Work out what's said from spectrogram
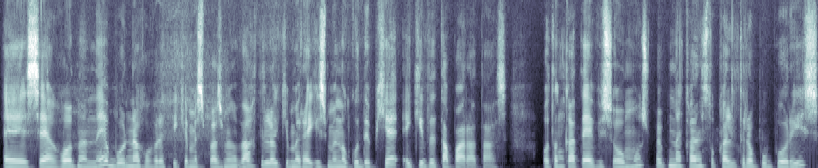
Ε, σε αγώνα, ναι, μπορεί να έχω βρεθεί και με σπασμένο δάχτυλο και με ραγισμένο κουντεπιέ. Εκεί δεν τα παρατάς. Όταν κατέβεις όμως, πρέπει να κάνεις το καλύτερο που μπορείς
